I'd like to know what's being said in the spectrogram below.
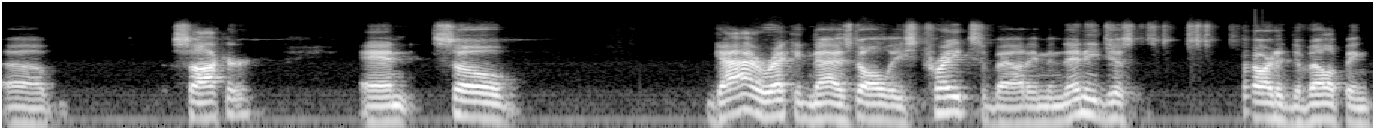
uh, soccer, and so Guy recognized all these traits about him, and then he just started developing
